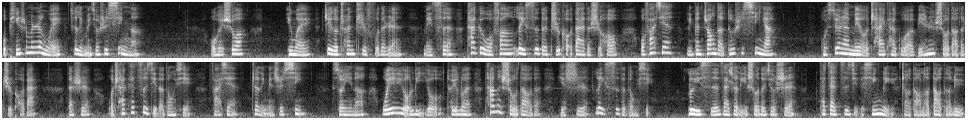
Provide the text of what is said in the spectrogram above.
我凭什么认为这里面就是信呢？我会说，因为这个穿制服的人，每次他给我放类似的纸口袋的时候，我发现里面装的都是信呀。我虽然没有拆开过别人收到的纸口袋，但是我拆开自己的东西，发现这里面是信，所以呢，我也有理由推论他们收到的也是类似的东西。路易斯在这里说的就是他在自己的心里找到了道德律。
